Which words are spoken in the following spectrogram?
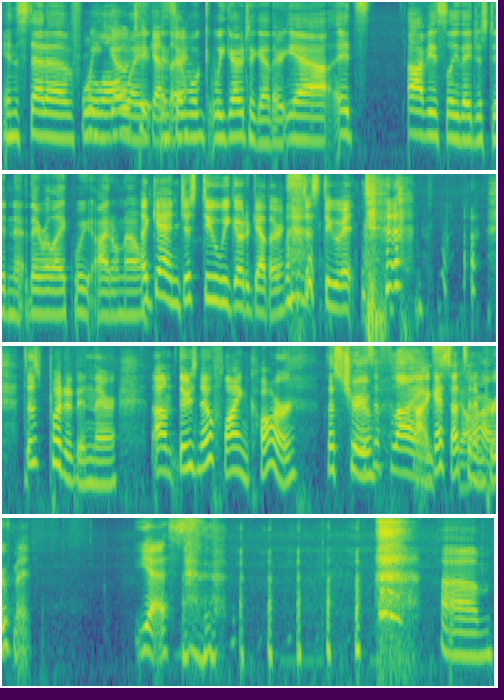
instead of We we'll go always, together. Instead we'll, we go together. Yeah, it's obviously they just didn't. They were like, we. I don't know. Again, just do we go together. just do it. just put it in there. Um, there's no flying car. That's true. A flying I guess that's an improvement. Yes. Um,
